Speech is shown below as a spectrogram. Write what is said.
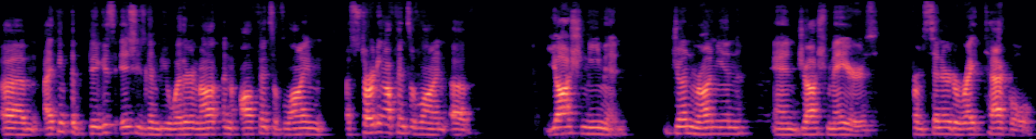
Um, I think the biggest issue is going to be whether or not an offensive line, a starting offensive line of Josh Neiman, Jon Runyan, and Josh Myers from center to right tackle.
